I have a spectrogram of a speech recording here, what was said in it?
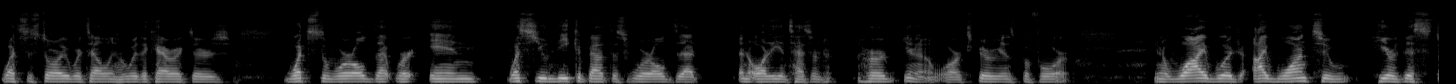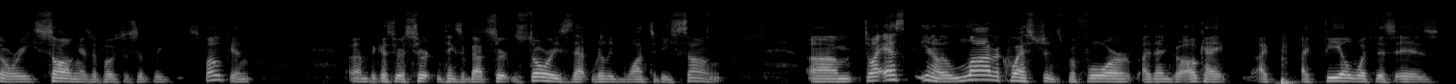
What's the story we're telling? Who are the characters? What's the world that we're in? What's unique about this world that an audience hasn't heard, you know, or experienced before. You know, why would I want to hear this story sung as opposed to simply spoken? Um, because there are certain things about certain stories that really want to be sung. Um, so I ask, you know, a lot of questions before I then go, okay, I, I feel what this is.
